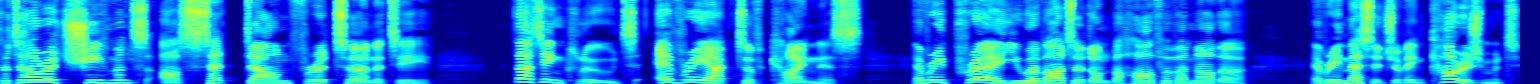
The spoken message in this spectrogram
that our achievements are set down for eternity. That includes every act of kindness, every prayer you have uttered on behalf of another, every message of encouragement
